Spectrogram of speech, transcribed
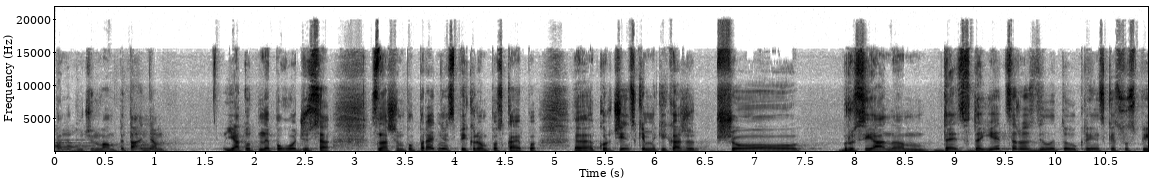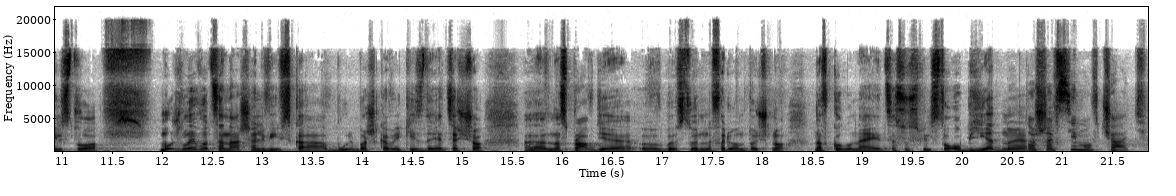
Пане Бучин, вам питання. Я тут не погоджуся з нашим попереднім спікером по скайпу е, Корчинським, який каже, що росіянам десь вдається розділити українське суспільство. Можливо, це наша львівська бульбашка, в якій здається, що е, насправді е, вбивство Ірини Фаріон точно навколо неї це суспільство об'єднує. То, що всі мовчать.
